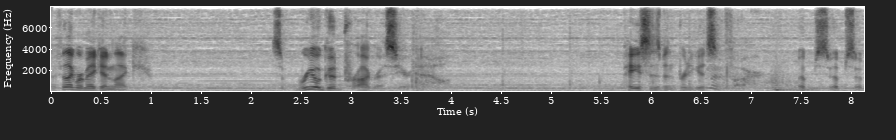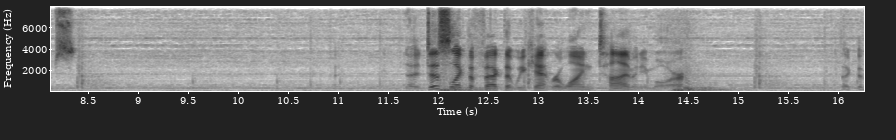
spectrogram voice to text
I feel like we're making, like, some real good progress here now. Pace has been pretty good so hmm. far. Oops, oops, oops. I dislike the fact that we can't rewind time anymore. Like, the,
